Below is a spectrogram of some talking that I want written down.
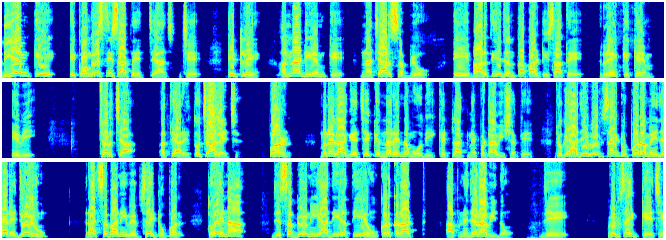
ડીએમકે એ કોંગ્રેસની સાથે જ ત્યાં છે. એટલે અન્ના ડીએમકે ના ચાર સભ્યો એ ભારતીય જનતા પાર્ટી સાથે રહે કે કેમ એવી ચર્ચા અત્યારે તો ચાલે છે. પણ મને લાગે છે કે નરેન્દ્ર મોદી કેટલાકને પટાવી શકે. જો કે આજે વેબસાઇટ ઉપર અમે જ્યારે જોયું, રાજ્યસભાની વેબસાઇટ ઉપર, તો એના જે સભ્યોની યાદી હતી એ હું કડકડાટ આપને જણાવી દઉં. જે વેબસાઇટ કહે છે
